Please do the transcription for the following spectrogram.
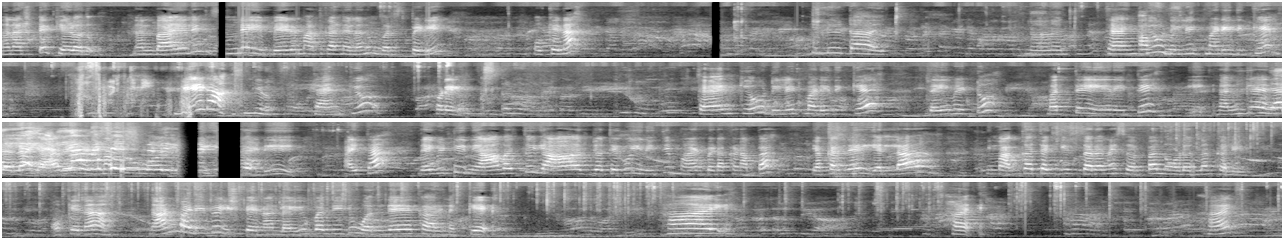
ನಾನು ಅಷ್ಟೇ ಕೇಳೋದು. ನನ್ನ ಬಾಯಲ್ಲಿ ಸುಮ್ಮನೆ ಬೇರೆ ಮಾತುಗಳನ್ನೆಲ್ಲನೂ ಬರೆಸ್ಬೇಡಿ. ಓಕೆನಾ? ಡಿಲೀಟ್ ಆಯ್ತು. ನಾನಂತೂ ಥ್ಯಾಂಕ್ ಯು. ಡಿಲೀಟ್ ಮಾಡಿದ್ದಕ್ಕೆ ಬೇಡ. ಸುಮ್ಮನಿರು ಥ್ಯಾಂಕ್ ಯು ಕೊಡಿ ಥ್ಯಾಂಕ್ ಯು ಡಿಲೀಟ್ ಮಾಡಿದ್ದಕ್ಕೆ ದಯವಿಟ್ಟು ಮತ್ತೆ ಈ ರೀತಿ ನನಗೆ ಅಂತಲ್ಲ ಯಾರೇ ಹೆಣ್ಮಕ್ಳು ಮಾಡಿ. ಆಯ್ತಾ? ದಯವಿಟ್ಟು ಇನ್ಯಾವತ್ತೂ ಯಾರ ಜೊತೆಗೂ ಈ ರೀತಿ ಮಾಡಬೇಡ ಕಣಪ್ಪ. ಯಾಕಂದರೆ ಎಲ್ಲ ನಿಮ್ಮ ಅಕ್ಕ ತಂಗಿರ ಥರನೇ ಸ್ವಲ್ಪ ನೋಡೋದನ್ನ ಕಲಿ ಓಕೆನಾ ನಾನು ಮಾಡಿದ್ದು ಇಷ್ಟೇ. ನಾನು ಲೈವ್ ಬಂದಿದ್ದು ಒಂದೇ ಕಾರಣಕ್ಕೆ. ಹಾಯ್ ಹಾಯ್ ಹಾಯ್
